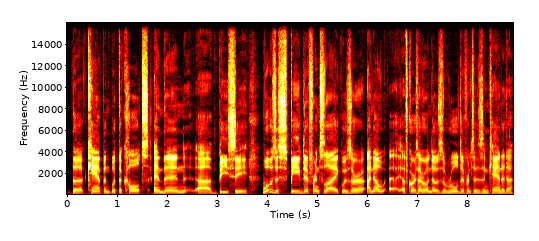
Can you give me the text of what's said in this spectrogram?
the camp and with the Colts, and then uh, BC? What was the speed difference like? Was there? I know, uh, of course, everyone knows the rule differences in Canada.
